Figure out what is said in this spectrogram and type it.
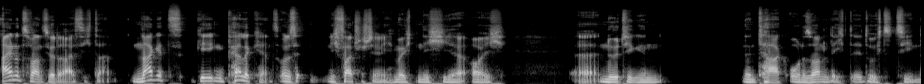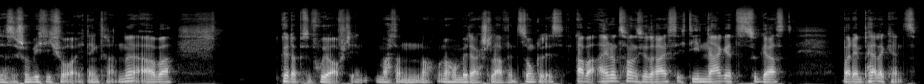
21.30 Uhr dann. Nuggets gegen Pelicans. Und nicht falsch verstehen, ich möchte nicht hier euch äh, nötigen, einen Tag ohne Sonnenlicht äh, durchzuziehen. Das ist schon wichtig für euch, denkt dran. Ne? Aber könnt ein bisschen früher aufstehen. Macht dann noch, noch einen Mittagsschlaf, wenn es dunkel ist. Aber 21.30 Uhr, die Nuggets zu Gast bei den Pelicans.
